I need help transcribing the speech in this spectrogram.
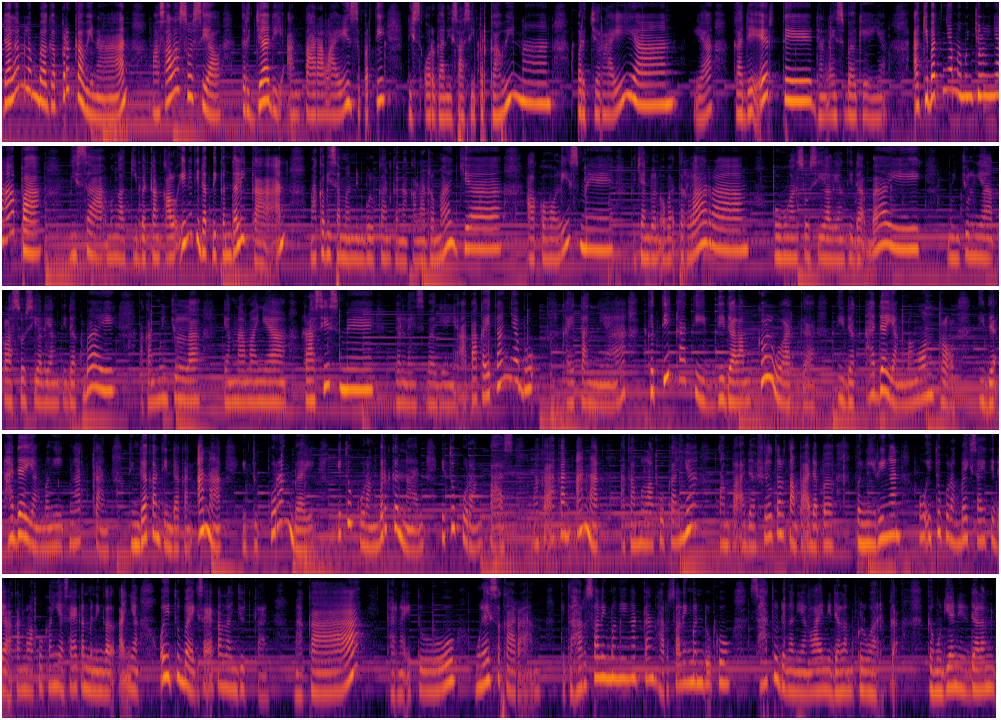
Dalam lembaga perkawinan, masalah sosial terjadi antara lain seperti disorganisasi perkawinan, perceraian, ya, KDRT dan lain sebagainya. Akibatnya memunculnya apa? Bisa mengakibatkan kalau ini tidak dikendalikan maka bisa menimbulkan kenakalan remaja, alkoholisme, kecanduan obat terlarang, hubungan sosial yang tidak baik, munculnya kelas sosial yang tidak baik, akan muncullah yang namanya rasisme, dan lain sebagainya. Apa kaitannya, Bu? Kaitannya ketika di, dalam keluarga tidak ada yang mengontrol, tidak ada yang mengingatkan tindakan-tindakan anak itu kurang baik, itu kurang berkenan, itu kurang pas, maka akan anak akan melakukannya tanpa ada filter, tanpa ada pengiringan. Oh, itu kurang baik, saya tidak akan melakukannya, saya akan meninggalkannya. Oh, itu baik, saya akan lanjutkan. Maka karena itu, mulai sekarang kita harus saling mengingatkan, harus saling mendukung satu dengan yang lain di dalam keluarga, kemudian di dalam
